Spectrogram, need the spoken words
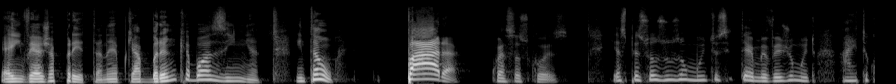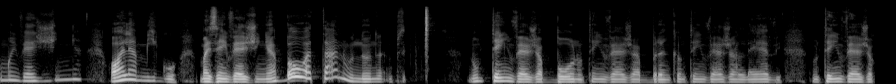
é a inveja preta, né? Porque a branca é boazinha. Então, para com essas coisas. E as pessoas usam muito esse termo, eu vejo muito. Ai, tô com uma invejinha. Olha, amigo, mas a invejinha é boa, tá? Não, não, não tem inveja boa, não tem inveja branca, não tem inveja leve, não tem inveja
